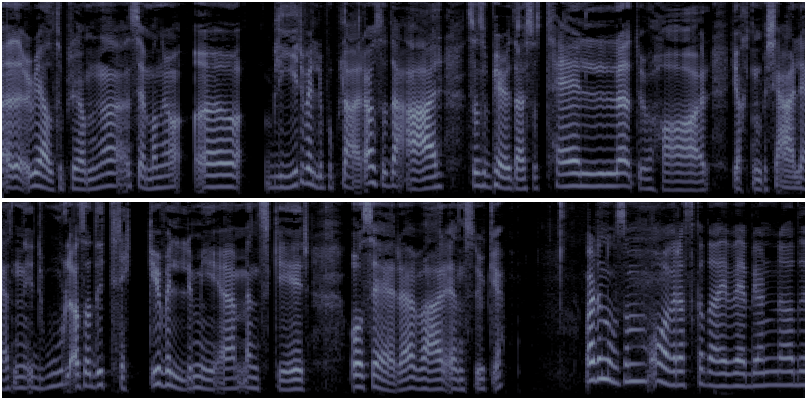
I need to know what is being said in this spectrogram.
eh, reality-programmene, ser man jo uh, blir veldig populære. Altså det er sånn som Paradise Hotel, du har Jakten på kjærligheten, Idol. Altså de trekker veldig mye mennesker og seere hver eneste uke. Var det noe som overraska deg, Vebjørn, da du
